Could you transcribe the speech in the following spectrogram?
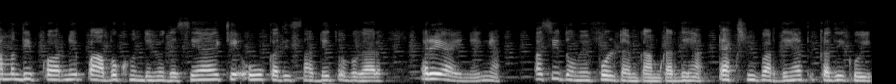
ਅਮਨਦੀਪ ਕੌਰ ਨੇ ਭਾਵੁਕ ਹੁੰਦੇ ਹੋਏ ਦੱਸਿਆ ਹੈ ਕਿ ਉਹ ਕਦੇ ਸਾਡੇ ਤੋਂ ਬਗੈਰ ਰਿਹਾਈ ਨਹੀਂ ਹੈ। ਅਸੀਂ ਦੋਵੇਂ ਫੁੱਲ ਟਾਈਮ ਕੰਮ ਕਰਦੇ ਹਾਂ ਟੈਕਸ ਵੀ ਭਰਦੇ ਹਾਂ ਤੇ ਕਦੀ ਕੋਈ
